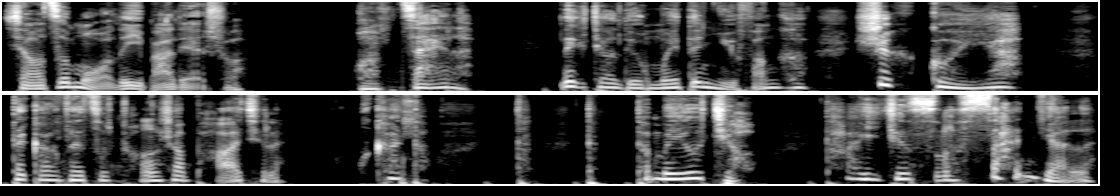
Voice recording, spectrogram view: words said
小子抹了一把脸说：“我们栽了，那个叫柳梅的女房客是个鬼呀！她刚才从床上爬起来，我看到她，她，她没有脚。”他已经死了三年了，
